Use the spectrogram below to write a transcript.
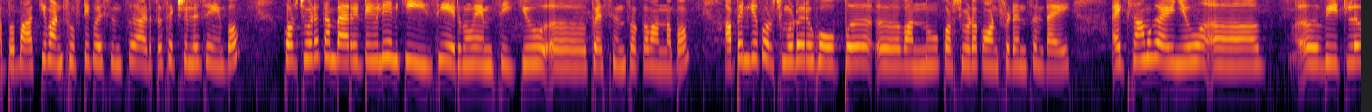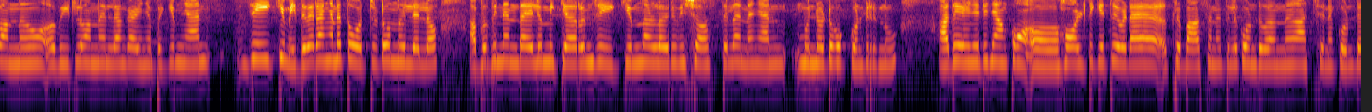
അപ്പോൾ ബാക്കി വൺ ഫിഫ്റ്റി ക്വസ്റ്റ്യൻസ് അടുത്ത സെക്ഷനിൽ ചെയ്യുമ്പോൾ കുറച്ചുകൂടെ കമ്പാരിറ്റീവ്ലി എനിക്ക് ഈസി ആയിരുന്നു എം സി ക്യു ക്വസ്റ്റ്യൻസ് ഒക്കെ വന്നപ്പോൾ അപ്പോൾ എനിക്ക് കുറച്ചും കൂടെ ഒരു ഹോപ്പ് വന്നു കുറച്ചും കൂടെ കോൺഫിഡൻസ് ഉണ്ടായി. എക്സാം കഴിഞ്ഞു വീട്ടിൽ വന്നു വീട്ടിൽ വന്നെല്ലാം കഴിഞ്ഞപ്പോഴേക്കും ഞാൻ ജയിക്കും. ഇതുവരെ അങ്ങനെ തോറ്റിട്ടൊന്നുമില്ലല്ലോ. അപ്പോൾ പിന്നെ എന്തായാലും മിക്കവാറും ജയിക്കും എന്നുള്ള ഒരു വിശ്വാസത്തിൽ തന്നെ ഞാൻ മുന്നോട്ട് പോയിക്കൊണ്ടിരുന്നു അത് കഴിഞ്ഞിട്ട് ഞാൻ ഹോൾ ടിക്കറ്റ് ഇവിടെ കൃപാസനത്തിൽ കൊണ്ടുവന്ന് അച്ഛനെ കൊണ്ട്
